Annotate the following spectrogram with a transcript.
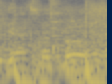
unforgettable.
